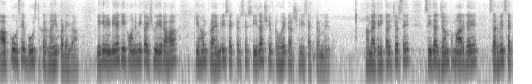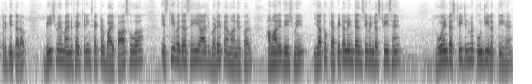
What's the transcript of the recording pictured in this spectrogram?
आपको उसे बूस्ट करना ही पड़ेगा। लेकिन इंडिया की इकोनॉमी का इशू ये रहा कि हम प्राइमरी सेक्टर से सीधा शिफ्ट हुए टर्शरी सेक्टर में। हम एग्रीकल्चर से सीधा जंप मार गए सर्विस सेक्टर की तरफ़। बीच में मैन्युफैक्चरिंग सेक्टर बाईपास हुआ। इसकी वजह से ही आज बड़े पैमाने पर हमारे देश में या तो कैपिटल इंटेंसिव इंडस्ट्रीज़ हैं, वो इंडस्ट्री जिनमें पूंजी लगती है,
